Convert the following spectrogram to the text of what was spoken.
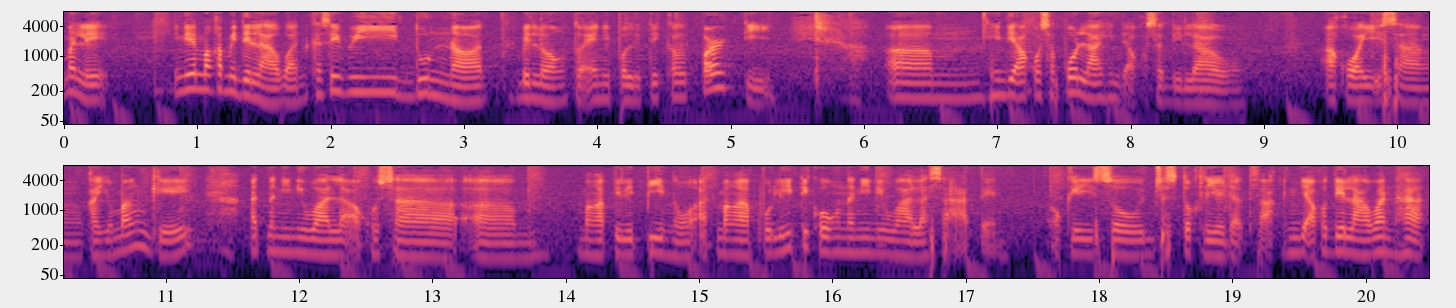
mali. Hindi naman kami dilawan kasi we do not belong to any political party. Um, hindi ako sa pula hindi ako sa dilaw. Ako ay isang kayumangge at naniniwala ako sa um, mga Pilipino at mga politikong naniniwala sa atin Okay, so just to clear that fact, hindi ako dilawan ha.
